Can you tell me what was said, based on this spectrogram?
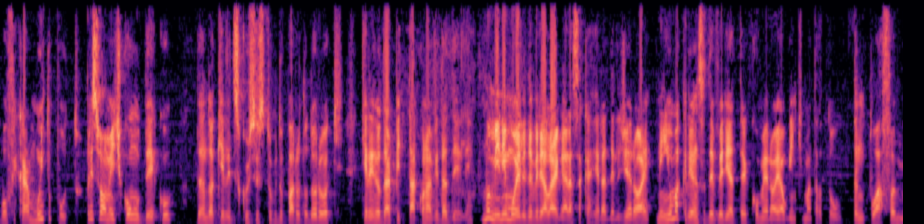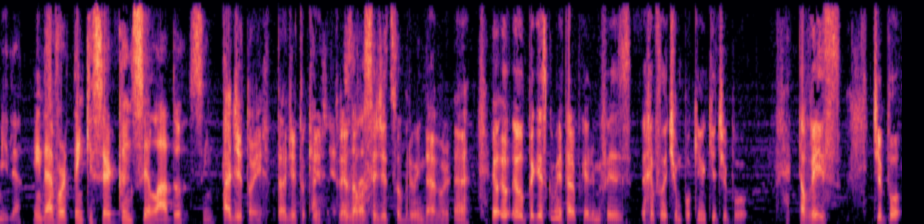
vou ficar muito puto. Principalmente com o Deco dando aquele discurso estúpido para o Todoroki, querendo dar pitaco na vida dele. No mínimo, ele deveria largar essa carreira dele de herói. Nenhuma criança deveria ter como herói alguém que maltratou tanto a família. Endeavor tem que ser cancelado, sim. Tá dito aí. Tá dito que Tá dito, precisava tá ser dito sobre o Endeavor. É. Eu, eu, eu peguei esse comentário porque ele me fez refletir um pouquinho que, tipo. Talvez, tipo,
